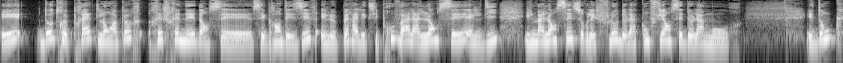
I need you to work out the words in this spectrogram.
Et d'autres prêtres l'ont un peu réfrénée dans ses, grands désirs. Et le père Alexis Prou va la lancer. Elle dit, il m'a lancé sur les flots de la confiance et de l'amour. Et donc,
